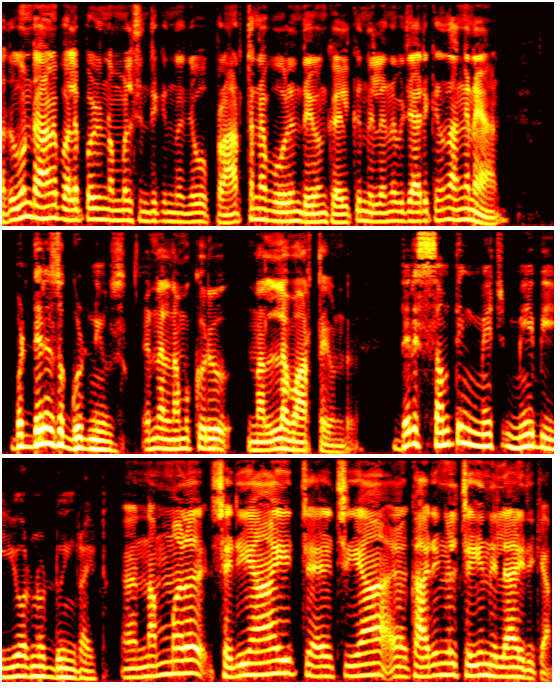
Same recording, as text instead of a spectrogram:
അതുകൊണ്ടാണ് പലപ്പോഴും നമ്മൾ ചിന്തിക്കുന്നത് "ഓ, പ്രാർത്ഥന പോലും ദൈവം കേൾക്കുന്നില്ലെന്ന് വിചാരിക്കുന്നത് അങ്ങനെയാണ് But there is a good news. എന്നാൽ നമുക്കൊരു നല്ല വാർത്തയുണ്ട് There is something which maybe you are not doing right. നമ്മൾ ശരിയായി ചെ- ചെയ്യാ ഏഹ് കാര്യങ്ങൾ ചെയ്യുന്നില്ലായിരിക്കാം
